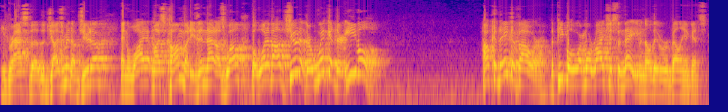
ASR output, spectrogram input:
he grasps the, the judgment of Judah and why it must come, but he's in that as well. But what about Judah? They're wicked, they're evil. How can they devour the people who are more righteous than they, even though they were rebelling against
